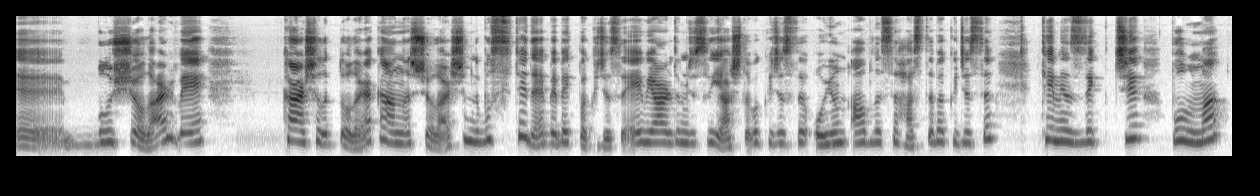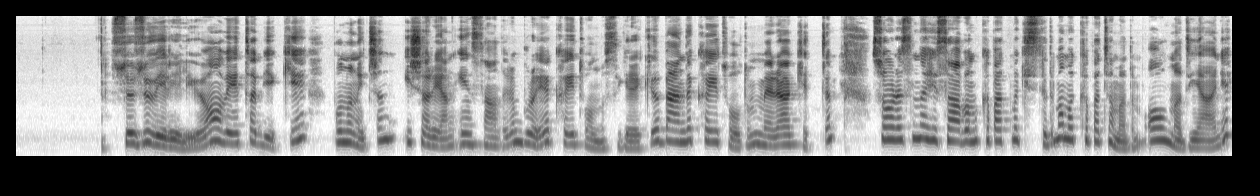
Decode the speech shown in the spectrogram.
e, buluşuyorlar ve karşılıklı olarak anlaşıyorlar. Şimdi bu sitede bebek bakıcısı, ev yardımcısı, yaşlı bakıcısı, oyun ablası, hasta bakıcısı, temizlikçi bulma sözü veriliyor ve tabii ki bunun için iş arayan insanların buraya kayıt olması gerekiyor. Ben de kayıt oldum, merak ettim. Sonrasında hesabımı kapatmak istedim ama kapatamadım. Olmadı yani.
